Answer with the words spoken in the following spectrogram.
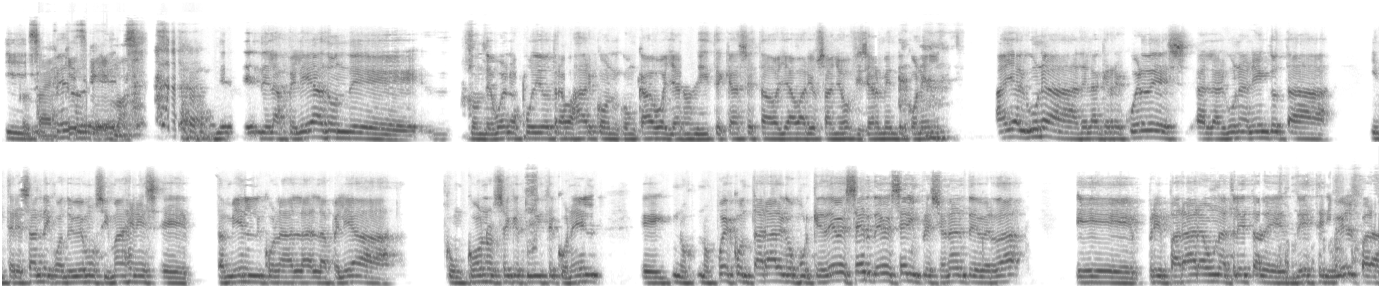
Y, pues seguimos. De, las peleas donde, donde, bueno, has podido trabajar con, con Cabo, ya nos dijiste que has estado ya varios años oficialmente con él. ¿Hay alguna de la que recuerdes, alguna anécdota interesante cuando vemos imágenes? Eh, también con la, la, pelea con Conor, sé que estuviste con él. Eh, nos, nos, puedes contar algo? Porque debe ser, debe ser impresionante, de verdad, eh, preparar a un atleta de, de, este nivel para,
